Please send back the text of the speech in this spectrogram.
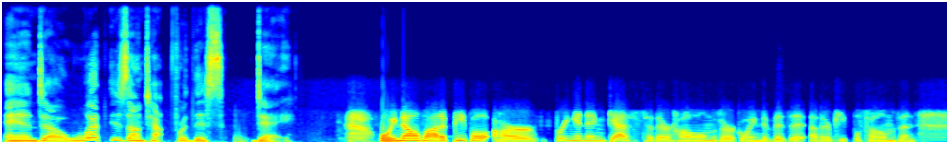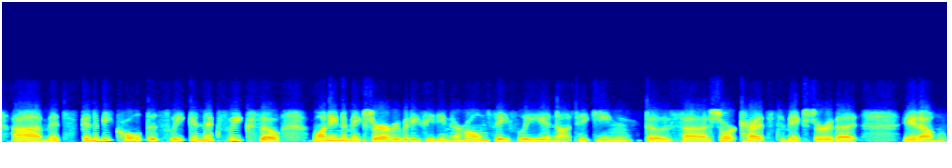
and uh, what is on tap for this day. Well, we know a lot of people are bringing in guests to their homes or going to visit other people's homes, and um, it's going to be cold this week and next week. So, wanting to make sure everybody's heating their home safely and not taking those uh, shortcuts to make sure that, you know,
